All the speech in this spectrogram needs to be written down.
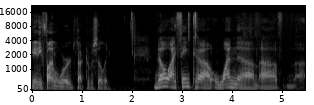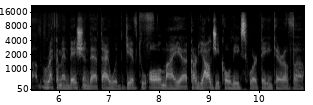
Any final words, Dr. Vasile? No, I think uh, one um, uh, uh, recommendation that I would give to all my uh, cardiology colleagues who are taking care of uh,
